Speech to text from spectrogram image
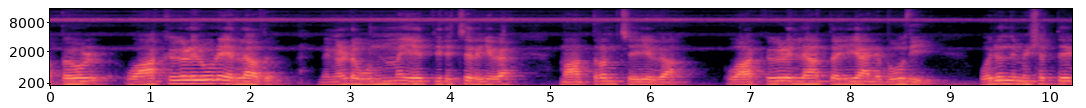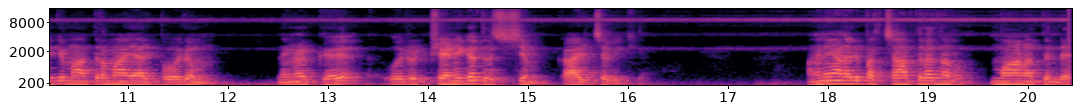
അപ്പോൾ വാക്കുകളിലൂടെ അല്ലാതെ നിങ്ങളുടെ ഉണ്മയെ തിരിച്ചറിയുക മാത്രം ചെയ്യുക. വാക്കുകളില്ലാത്ത ഈ അനുഭൂതി ഒരു നിമിഷത്തേക്ക് മാത്രമായാൽ പോലും നിങ്ങൾക്ക് ഒരു ക്ഷണിക ദൃശ്യം കാഴ്ചവെക്കുക. അങ്ങനെയാണ് ഒരു പശ്ചാത്തല നിർമ്മാണത്തിന്റെ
